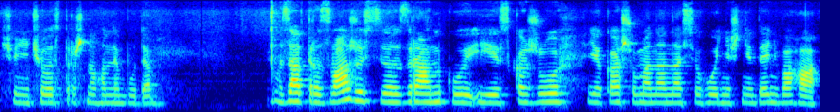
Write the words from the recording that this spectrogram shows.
що нічого страшного не буде. Завтра зважусь е, зранку і скажу, яка ж у мене на сьогоднішній день вага.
